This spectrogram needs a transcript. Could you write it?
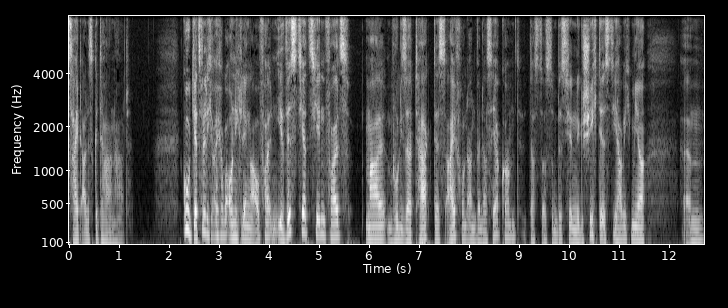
Zeit alles getan hat. Gut, jetzt will ich euch aber auch nicht länger aufhalten. Ihr wisst jetzt jedenfalls mal, wo dieser Tag des iPhone-Anwenders herkommt, dass das so ein bisschen eine Geschichte ist, die habe ich mir ähm,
